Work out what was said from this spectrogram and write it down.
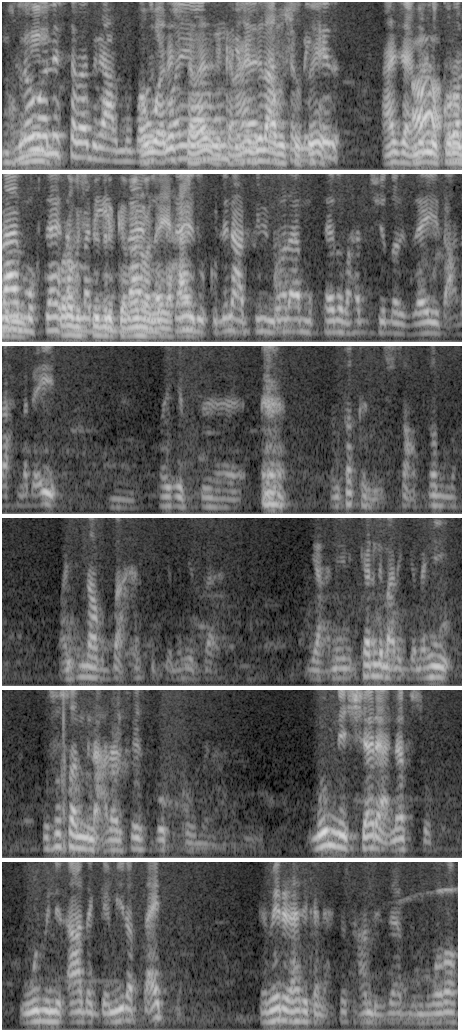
اللي هو لسه بدري على المباراة هو لسه بدري، كان عايز يلعب الشوطين. عايز يعمل له هو كرة لاعب مجتهد. أحمد بالصدر كمان ولا أي مجتهد حاجة وكلنا عارفين إن هو لاعب مجتهد ومحدش يقدر يزايد على أحمد عيد. طيب آه، ننتقل للأستاذ عبد الله. وعايزين نعرف بقى حالة الجماهير بقى. يعني نتكلم عن الجماهير خصوصا من على الفيسبوك ومن على ومن الشارع نفسه ومن القعدة الجميلة بتاعتنا. جماهير الأهلي كان احساسها عامل إزاي قبل المباراة؟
